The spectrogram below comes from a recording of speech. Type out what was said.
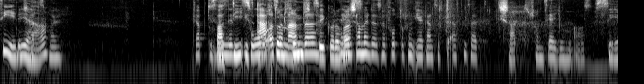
sehen? Ja. Schaut's mal. Ich glaube, die sind Was, nicht die ist so 58 auseinander. oder nee, was? Schau mal, da ist ein Foto von ihr ganz auf der ersten Seite. Die schaut schon sehr jung aus. Sehr.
